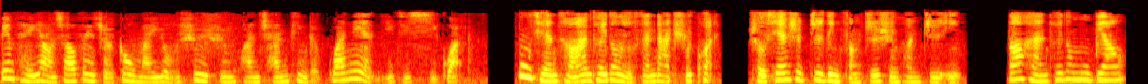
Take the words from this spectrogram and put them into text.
并培养消费者购买永续循环产品的观念以及习惯。目前草案推动有三大区块，首先是制定纺织循环指引，包含推动目标、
